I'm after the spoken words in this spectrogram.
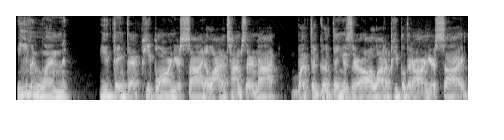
even when you think that people are on your side, a lot of times they're not. But the good thing is there are a lot of people that are on your side,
